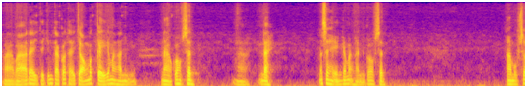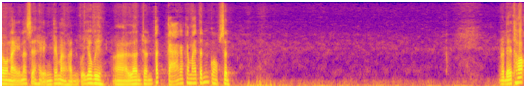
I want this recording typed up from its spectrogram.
Và, và ở đây thì chúng ta có thể chọn bất kỳ cái màn hình nào của học sinh. À, đây. Nó sẽ hiện cái màn hình của học sinh. À, mục show này nó sẽ hiện cái màn hình của giáo viên à, lên trên tất cả các cái máy tính của học sinh. Rồi để thoát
